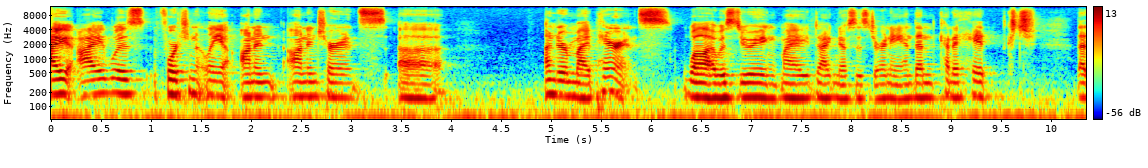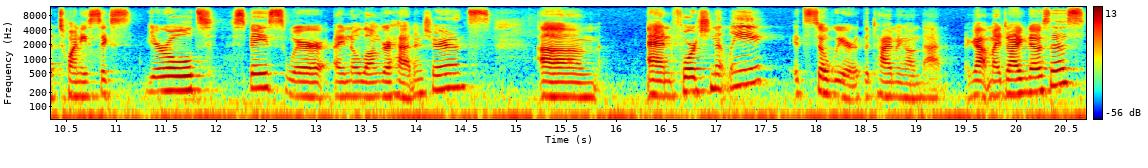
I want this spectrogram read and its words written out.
I, I was fortunately on, an, on insurance uh, under my parents while I was doing my diagnosis journey and then kind of hit that 26 year old space where I no longer had insurance. Um, and fortunately, it's so weird, the timing on that. I got my diagnosis,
